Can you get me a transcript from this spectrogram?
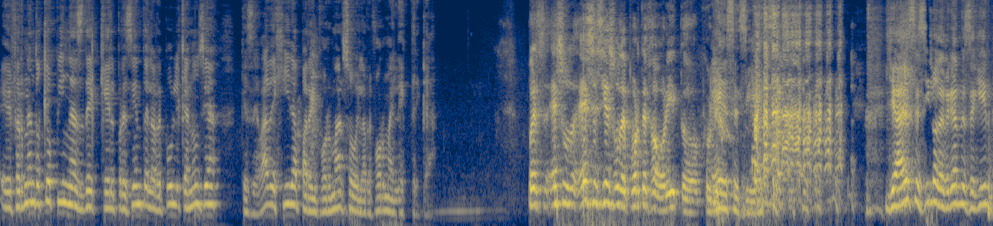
eh, Fernando, ¿qué opinas de que el presidente de la República anuncia que se va de gira para informar sobre la reforma eléctrica? Pues eso, ese sí es su deporte favorito, Julio. Ese sí. y a ese sí lo deberían de seguir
